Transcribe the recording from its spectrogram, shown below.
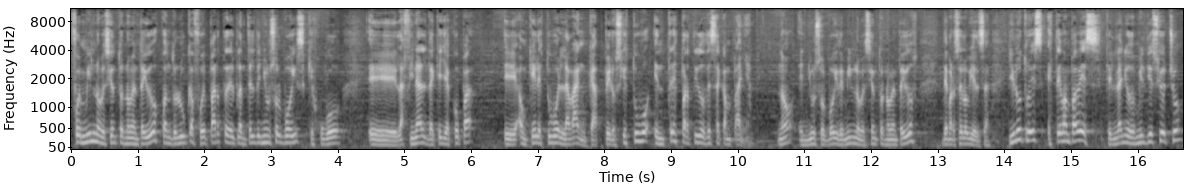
fue en 1992 cuando Luca fue parte del plantel de Newell's Boys que jugó eh, la final de aquella copa, eh, aunque él estuvo en la banca, pero sí estuvo en tres partidos de esa campaña. ¿no? en Old Boys de 1992 de Marcelo Bielsa. Y el otro es Esteban Pavés, que en el año 2018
